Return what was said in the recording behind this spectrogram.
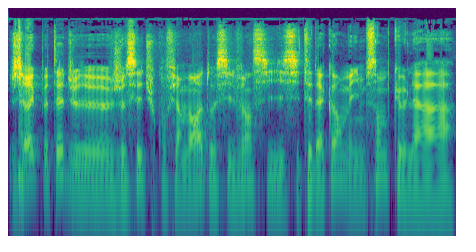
Je dirais que peut-être, je, je sais, tu confirmeras toi Sylvain si, si t'es d'accord, mais il me semble que la,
